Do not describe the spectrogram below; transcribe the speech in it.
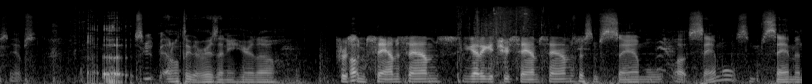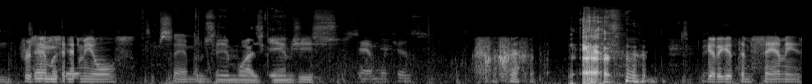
Sams. Excuse me. I don't think there is any here though. For Oh. some Sam Sams. You gotta get your Sam Sams. For some Sam, uh, Samel, some salmon, For some Sandwich. Samuels. some salmon. Some Samwise Gamgees. Sandwiches. you gotta get them Sammies.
